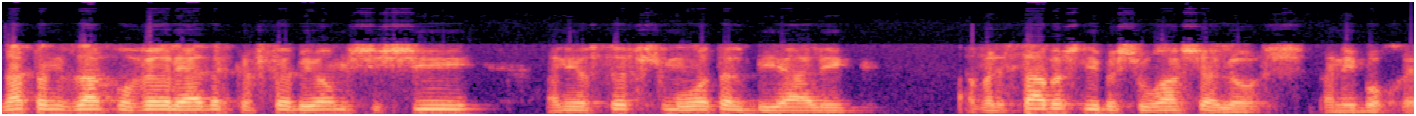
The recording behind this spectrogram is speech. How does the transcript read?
נתן זך עובר ליד הקפה ביום שישי, אני אוסף שמועות על ביאליק, אבל סבא שלי בשורה שלוש, אני בוכה.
